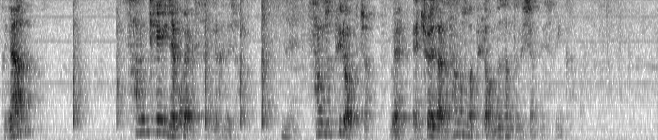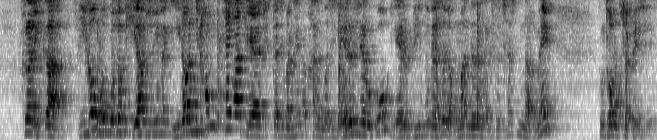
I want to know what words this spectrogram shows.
그냥 3k 제곱 x 이렇게 되죠. 네 상수 필요 없죠. 왜? 애초에 나는 상수가 필요 없는 상태로 시작됐으니까. 그러니까 이거 보고서 기함수니까 이런 형태가 돼야지까지만 생각하는 거지. 얘를 세우고 얘를 미분해서 0 만드는 x를 찾은 다음에 그럼 더 복잡해지지.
